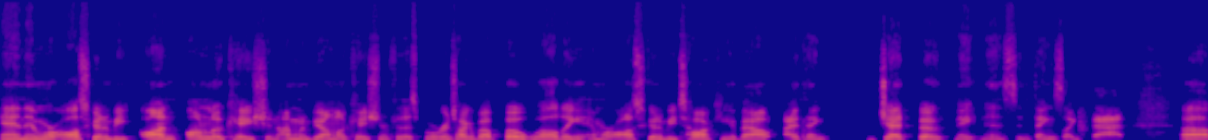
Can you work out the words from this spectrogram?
and then we're also going to be on on location i'm going to be on location for this but we're going to talk about boat welding and we're also going to be talking about i think jet boat maintenance and things like that uh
